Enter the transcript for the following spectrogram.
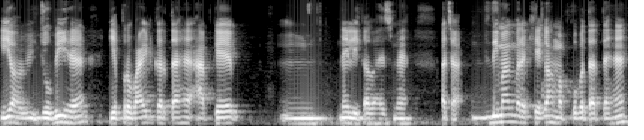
यह जो भी है, ये प्रोवाइड करता है आपके नहीं लिखा हुआ है इसमें। अच्छा दिमाग में रखिएगा, हम आपको बताते हैं।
